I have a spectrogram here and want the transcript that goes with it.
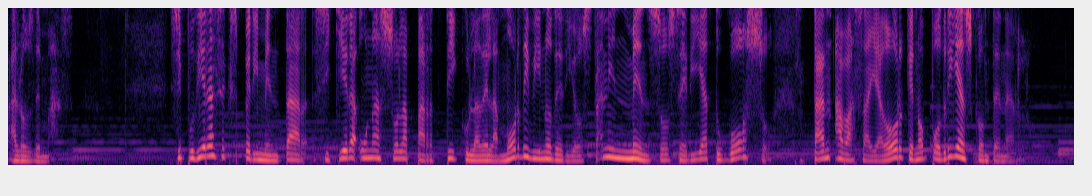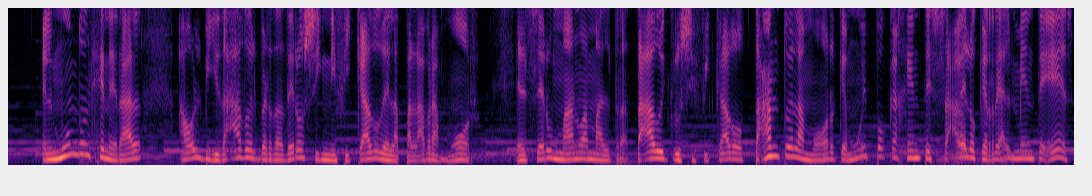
a los demás. Si pudieras experimentar siquiera una sola partícula del amor divino de Dios, tan inmenso sería tu gozo, tan avasallador que no podrías contenerlo. El mundo en general ha olvidado el verdadero significado de la palabra amor. El ser humano ha maltratado y crucificado tanto el amor que muy poca gente sabe lo que realmente es.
